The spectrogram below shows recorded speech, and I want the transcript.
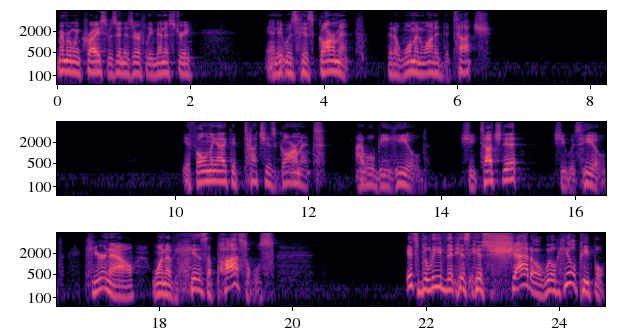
Remember when Christ was in his earthly ministry and it was his garment that a woman wanted to touch? If only I could touch his garment, I will be healed. She touched it, she was healed. Here now, one of his apostles, it's believed that his, his shadow will heal people.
